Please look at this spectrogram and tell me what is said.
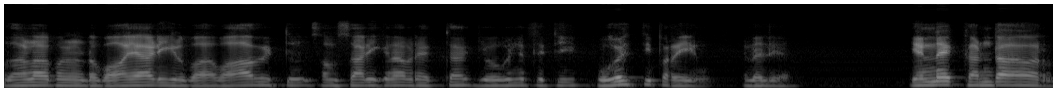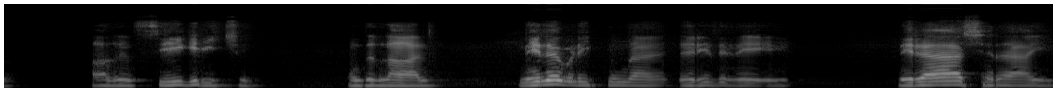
അതാണ് പറയുന്നത് വായാടികൾ വാ വാവിട്ട് സംസാരിക്കുന്നവരൊക്കെ ജോബിനെ പറ്റി പുകഴ്ത്തി പറയുന്നു അല്ലല്ലേ എന്നെ കണ്ടവർ അത് സ്വീകരിച്ചു. എന്തെന്നാൽ നിലവിളിക്കുന്ന ദരിദ്രരെയും നിരാശരായി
